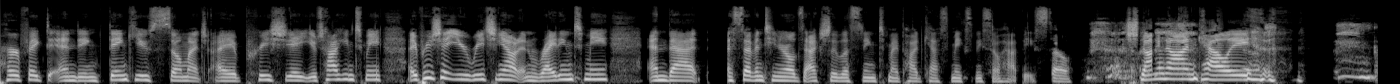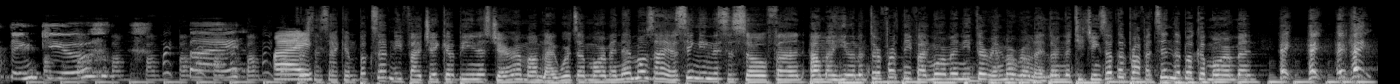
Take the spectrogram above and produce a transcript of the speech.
perfect ending. Thank you so much. I appreciate you talking to me. I appreciate you reaching out and writing to me, and that a 17 year old is actually listening to my podcast makes me so happy. So shine on, Callie. Thank you. Bye. Bye. First and second books of Nephi, Jacob, Enos, Jeremiah, Words of Mormon, and Mosiah. Singing, this is so fun. Alma, Helaman, and third, fourth Nephi, Mormon, Ether, and Moroni. Learn the teachings of the prophets in the Book of Mormon. Hey, hey, hey, hey!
